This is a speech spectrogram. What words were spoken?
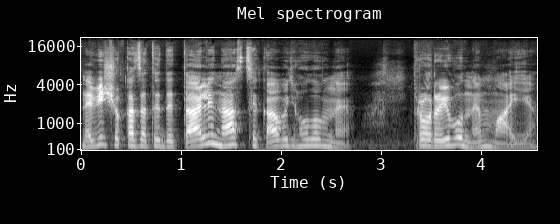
Навіщо казати деталі? Нас цікавить головне. Прориву немає.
